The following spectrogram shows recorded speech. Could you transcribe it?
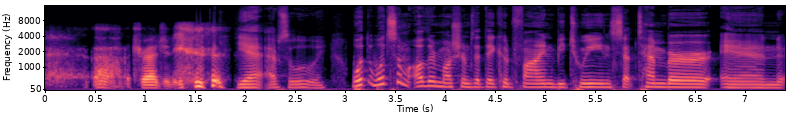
ah, a tragedy. Yeah, absolutely. What what's some other mushrooms that they could find between September and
